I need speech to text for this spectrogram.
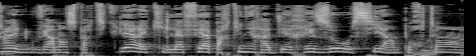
une gouvernance particulière et qui l'a fait appartenir à des réseaux aussi importants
